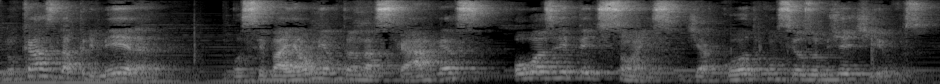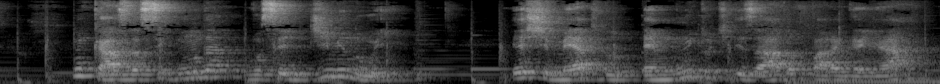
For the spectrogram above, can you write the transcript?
No caso da primeira, você vai aumentando as cargas ou as repetições de acordo com seus objetivos. No caso da segunda, você diminui. Este método é muito utilizado para ganhar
